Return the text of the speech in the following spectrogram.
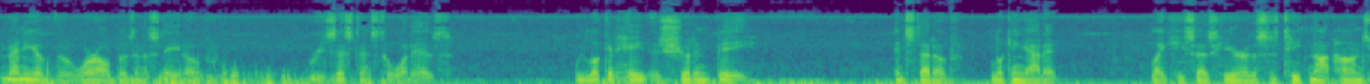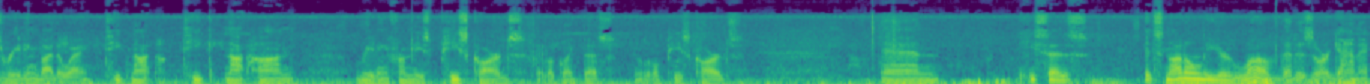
many of the world lives in a state of resistance to what is. We look at hate as shouldn't be instead of looking at it like he says here, this is Thich Nhat Hanh's reading, by the way. Teek Not, Thich Nhat Hanh reading from these peace cards. They look like this, They're little peace cards. And he says, it's not only your love that is organic,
